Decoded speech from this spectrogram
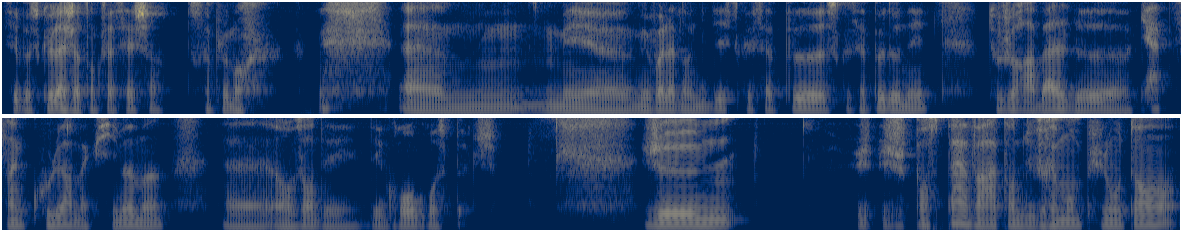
C'est parce que là, j'attends que ça sèche, tout simplement. Euh, mais, euh, mais voilà, dans l'idée, ce, que ça peut, donner, toujours à base de 4-5 couleurs maximum, en faisant des, gros gros spotch. Je je pense pas avoir attendu vraiment plus longtemps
